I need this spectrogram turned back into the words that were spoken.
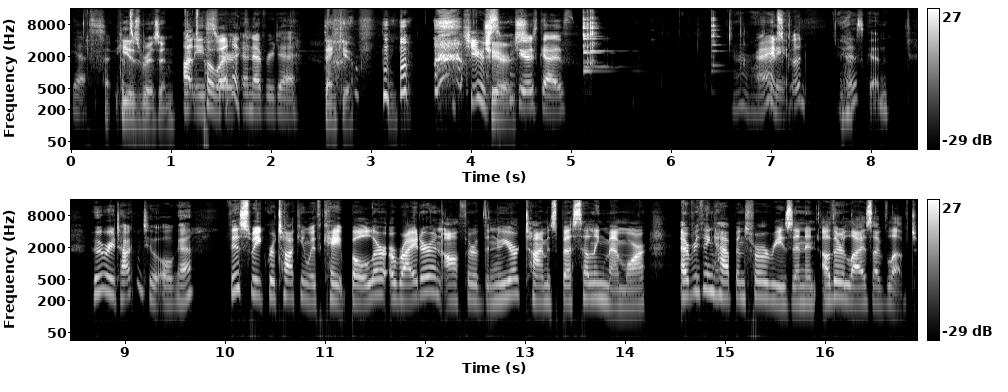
Yes. He is risen. On Easter poetic. and every day. Thank you. Thank you. Cheers. Cheers. Cheers, guys. All righty. That's good. It is good. Who are we talking to, Olga? This week, we're talking with Kate Bowler, a writer and author of the New York Times bestselling memoir, Everything Happens for a Reason and Other Lies I've Loved.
